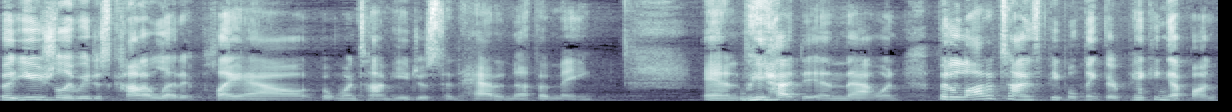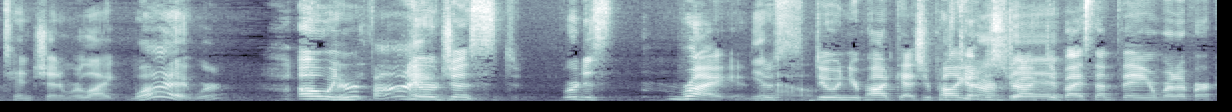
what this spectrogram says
But usually we just kind of let it play out. But one time he just had had enough of me. And we had to end that one. But a lot of times people think they're picking up on tension and we're like, what? We're, Oh, and You're fine. you're just we're just, right, just know. doing your podcast. You probably got distracted by something or whatever.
